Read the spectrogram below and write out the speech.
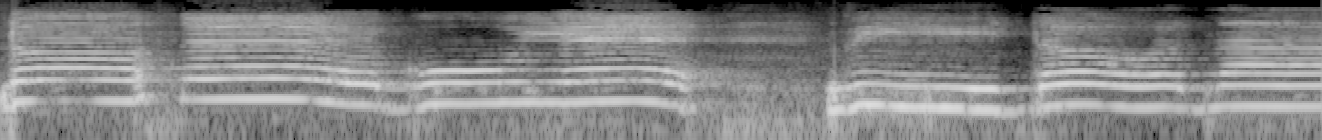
do se guye vi na.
